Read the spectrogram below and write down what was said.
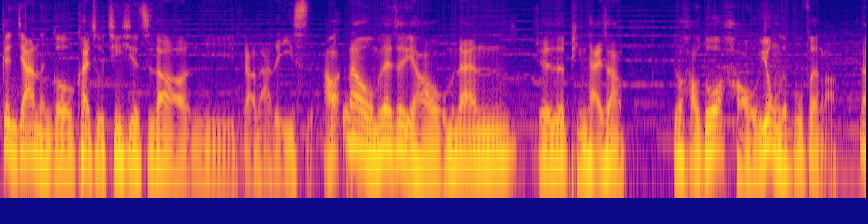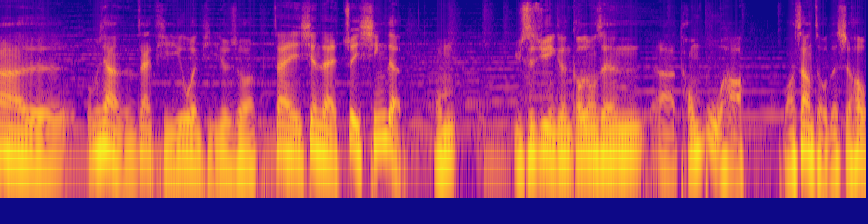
更加能够快速清晰的知道你表达的意思。好，那我们在这里哈，我们当然觉得平台上有好多好用的部分啊。那我们想再提一个问题，就是说，在现在最新的我们与时俱进跟高中生啊同步哈往上走的时候，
